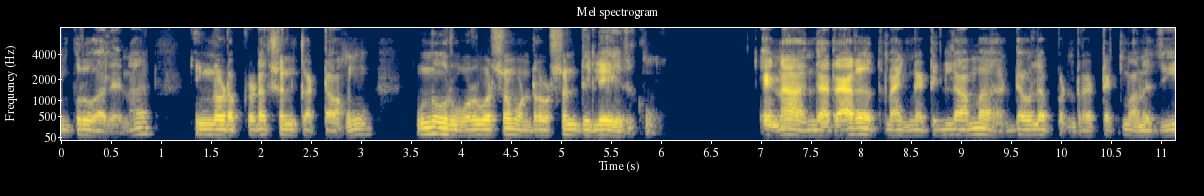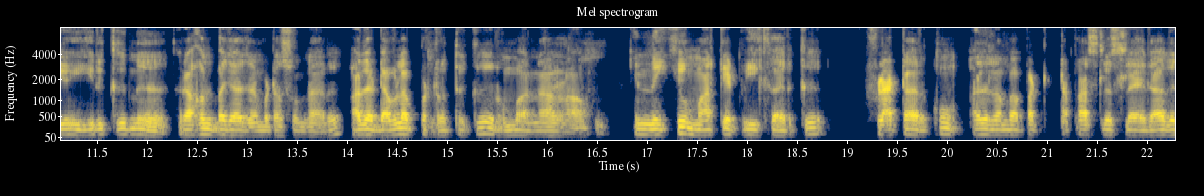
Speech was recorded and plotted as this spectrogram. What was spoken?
இம்ப்ரூவ் ஆகலைன்னா எங்களோட ப்ரொடக்ஷன் கட் ஆகும். இன்னும் ஒரு ஒரு வருஷம் ஒன்றரை வருஷம் டிலே இருக்கும். ஏன்னா இந்த ரேர் அர்த் மேக்னெட் இல்லாமல் டெவலப் பண்ணுற டெக்னாலஜியும் இருக்குன்னு ராகுல் பஜாஜ் நம்மகிட்ட சொன்னார். அதை டெவலப் பண்ணுறதுக்கு ரொம்ப நாள் ஆகும். இன்றைக்கும் மார்க்கெட் வீக்காக இருக்குது ஃப்ளாட்டாக இருக்கும். அது நம்ம பட் பாஸ் லிஸ்ட்டில் ஏதாவது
